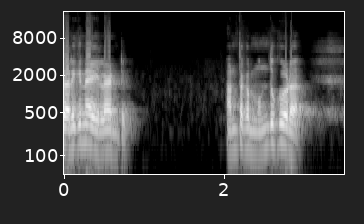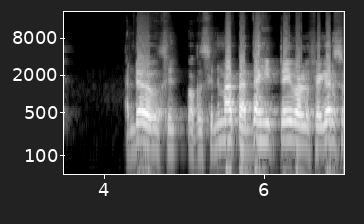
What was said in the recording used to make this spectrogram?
జరిగినాయి ఇలాంటివి. అంతకు ముందు కూడా. అంటే ఒక సినిమా పెద్ద హిట్ అయ్యి వాళ్ళు ఫిగర్స్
